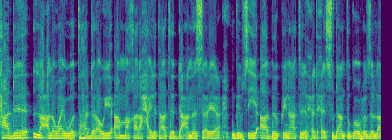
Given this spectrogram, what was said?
ሓደ ላዕለዋይ ወተሃደራዊ ኣማኻሪ ሓይልታት ዳዕመ ሰሪዕ ግብፂ ኣብ ኩናት ሕድሕድ ሱዳን ትገብሮ ዘላ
